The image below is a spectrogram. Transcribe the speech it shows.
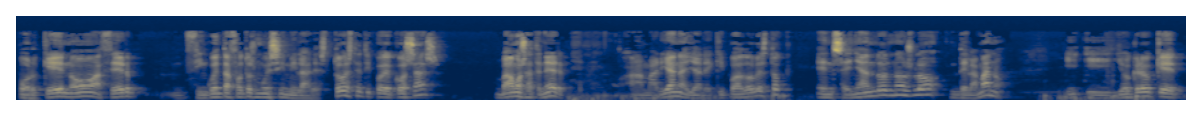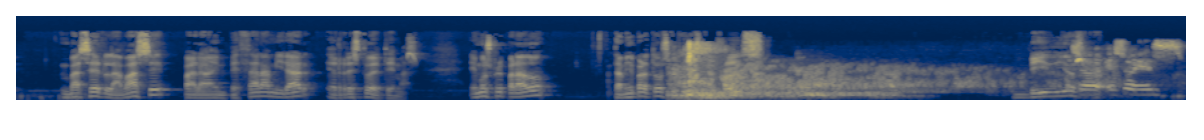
¿Por qué no hacer 50 fotos muy similares? Todo este tipo de cosas vamos a tener a Mariana y al equipo Adobe Stock enseñándonoslo de la mano. y yo creo que va a ser la base para empezar a mirar el resto de temas. Hemos preparado también para todos aquellos que hacéis vídeos. Eso, es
